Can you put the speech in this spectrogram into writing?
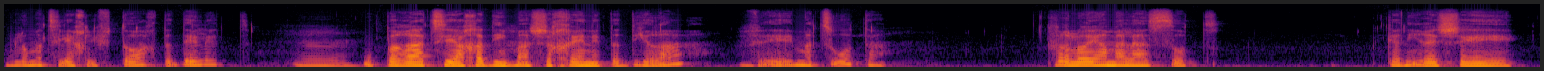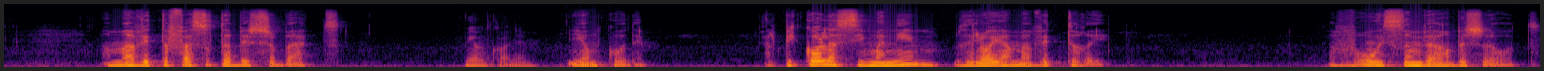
הוא לא מצליח לפתוח את הדלת, Mm. הוא פרץ יחד עם השכן את הדירה, ומצאו אותה. כבר לא היה מה לעשות. כנראה שהמוות תפס אותה בשבת. יום קודם. יום קודם. על פי כל הסימנים, זה לא היה מוות טרי. עברו 24 שעות.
